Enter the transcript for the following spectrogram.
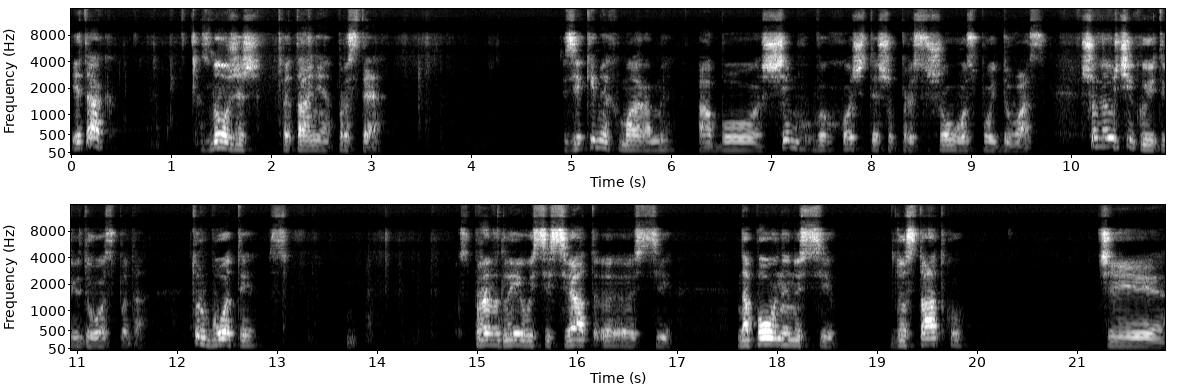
І так, знову ж питання просте. З якими хмарами або з чим ви хочете, щоб прийшов Господь до вас? Що ви очікуєте від Господа? Турботи, справедливості, святості, наповненості, достатку чи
